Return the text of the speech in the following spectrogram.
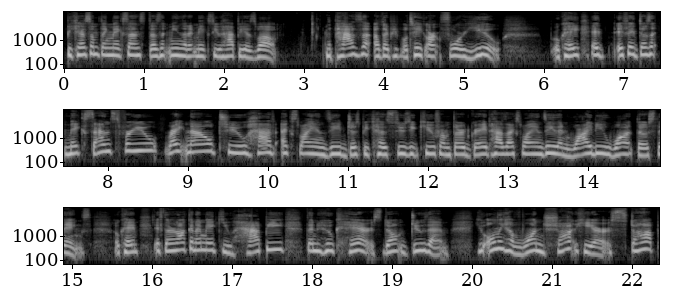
Because something makes sense doesn't mean that it makes you happy as well. The paths that other people take aren't for you Okay. It, if it doesn't make sense for you right now to have X, Y, and Z just because Susie Q from third grade has X, Y, and Z, then why do you want those things? Okay. If they're not going to make you happy, then who cares? Don't do them. You only have one shot here. Stop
